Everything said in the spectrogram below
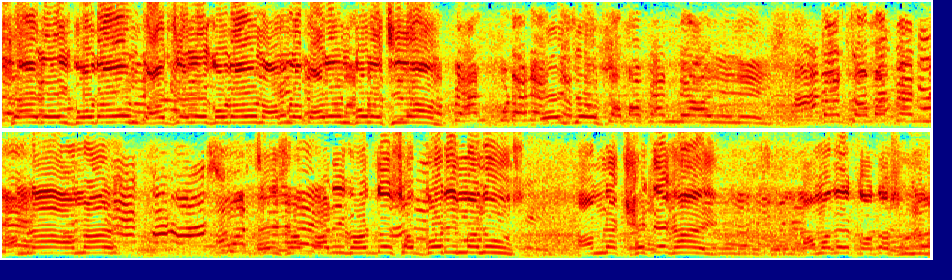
স্যার এই গোডাউন বাজারে গোডাউন আমরা বারণ করেছিলাম। এই যে- আমার এই সব বাড়ি ঘর তো সব গরিব মানুষ। আমরা খেটে খাই। আমাদের কথা শুনুন।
